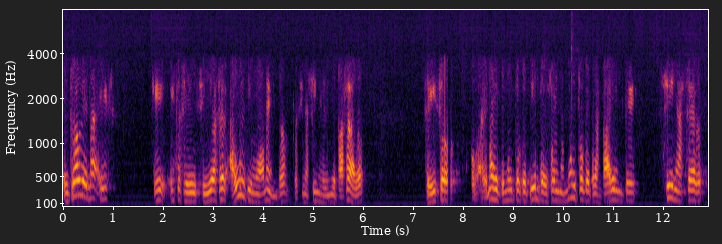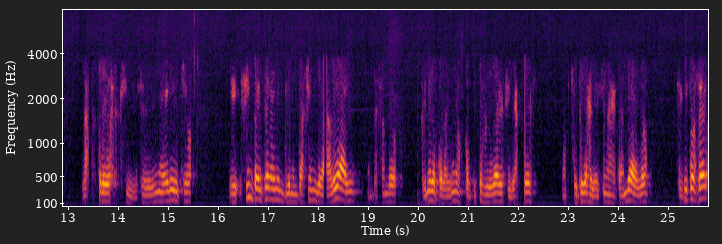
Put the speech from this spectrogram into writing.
El problema es que esto se decidió hacer a último momento, recién a fines del año pasado, se hizo además de que muy poco tiempo, de forma muy poco transparente, sin hacer las pruebas que se debían haber hecho, eh, sin pensar en una implementación gradual, empezando primero por algunos poquitos lugares y después en futuras elecciones extenderlo, se quiso hacer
